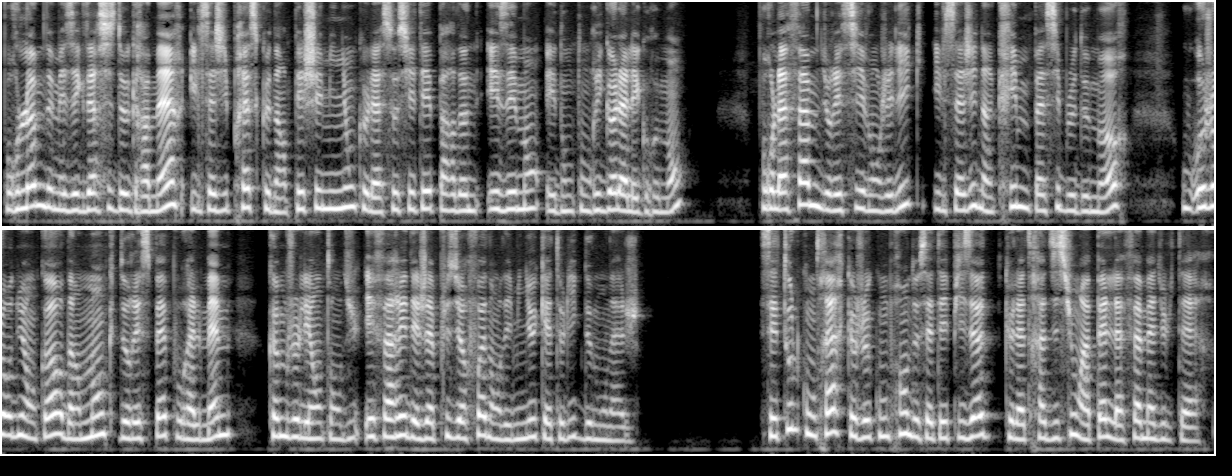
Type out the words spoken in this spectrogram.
Pour l'homme de mes exercices de grammaire, il s'agit presque d'un péché mignon que la société pardonne aisément et dont on rigole allègrement. Pour la femme du récit évangélique, il s'agit d'un crime passible de mort, ou aujourd'hui encore d'un manque de respect pour elle-même, comme je l'ai entendu effaré déjà plusieurs fois dans des milieux catholiques de mon âge. C'est tout le contraire que je comprends de cet épisode que la tradition appelle la femme adultère.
